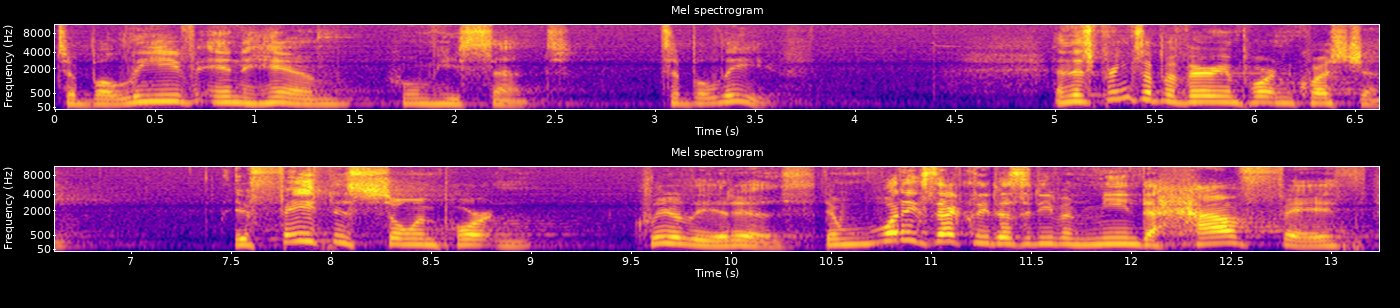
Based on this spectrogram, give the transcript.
to believe in him whom he sent. To believe. And this brings up a very important question. If faith is so important, clearly it is, then what exactly does it even mean to have faith?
